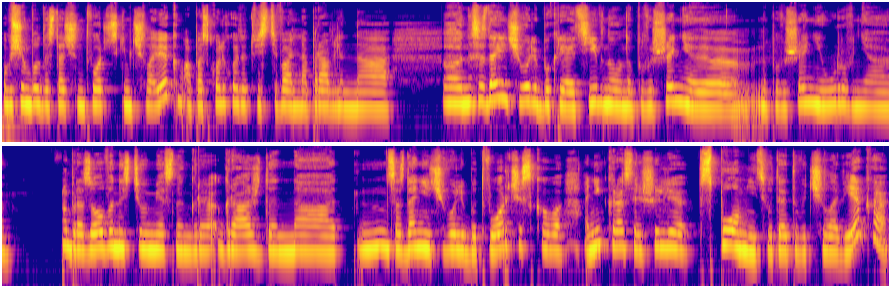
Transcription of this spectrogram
В общем, был достаточно творческим человеком, а поскольку этот фестиваль направлен на э, на создание чего-либо креативного, на повышение, э, на повышение уровня образованности у местных граждан, на создание чего-либо творческого, они как раз решили вспомнить вот этого человека.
